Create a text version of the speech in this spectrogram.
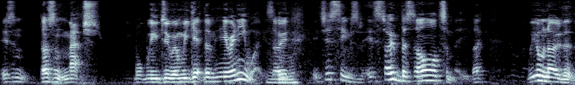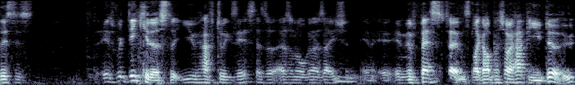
isn't doesn't match what we do when we get them here anyway. So mm-hmm. it, it just seems it's so bizarre to me. Like we all know that this is it's ridiculous that you have to exist as, a, as an organisation in, in the best sense. Like I'm so happy you do,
